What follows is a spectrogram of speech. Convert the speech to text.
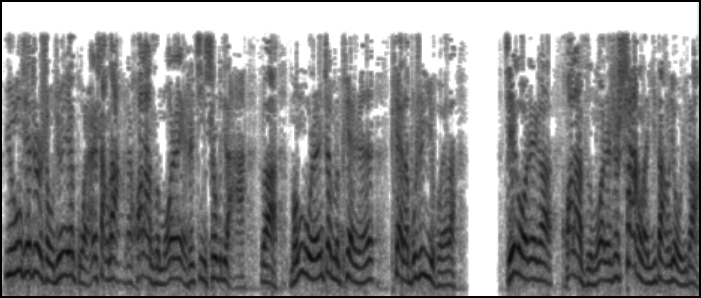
玉龙节赤守军也果然上当，这花剌子模人也是记吃不记打，是吧？蒙古人这么骗人，骗了不是一回了。结果这个花剌子模人是上了一当又一当，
